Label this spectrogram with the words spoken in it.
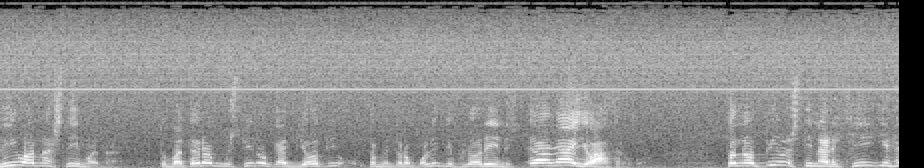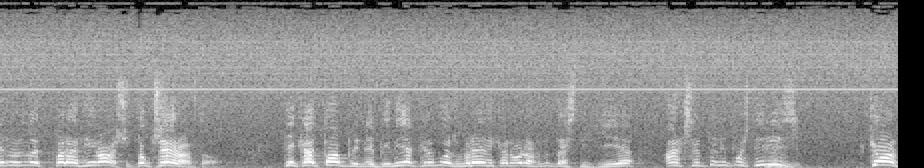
δύο αναστήματα. Τον πατέρα μου Στήνο Καντιώτη, τον Μητροπολίτη Φλωρίνης, έναν Άγιο άνθρωπο, τον οποίο στην αρχή ήθελε να παραθυρώσει, το ξέρω αυτό. Και κατόπιν, επειδή ακριβώς βρέθηκαν όλα αυτά τα στοιχεία, άρχισε να τον υποστηρίζει. Ποιον,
